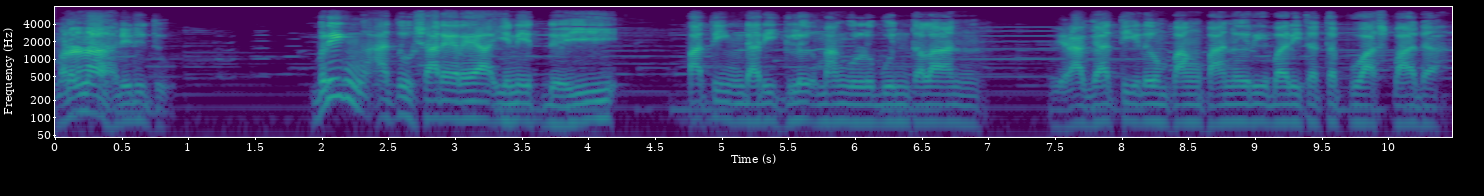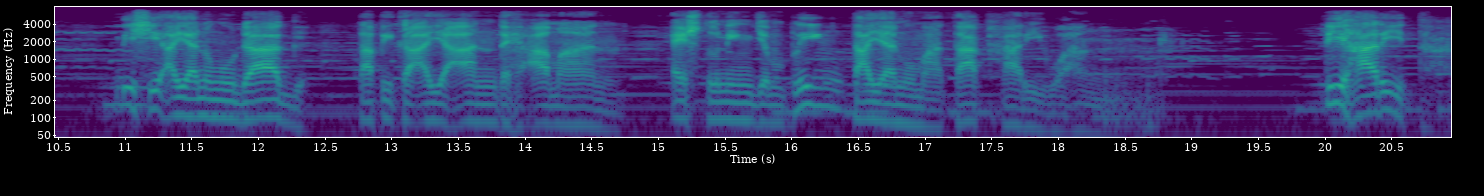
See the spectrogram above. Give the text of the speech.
merenah di itu Bring atuh sarerea init Dei pating dari gele manggul buntelan. Wiragati lempang paneri bari tetap waspada. Bisi ayah nunggudag tapi keayaan teh aman. Es tuning jempling tayanu matak hariwang. Di harita.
